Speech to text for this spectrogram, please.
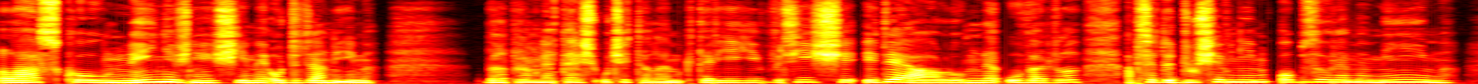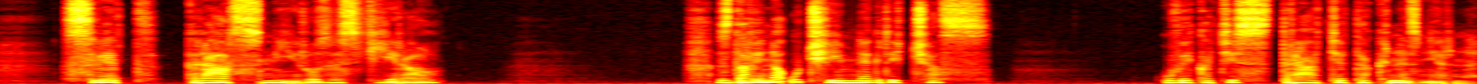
láskou nejněžnějšími oddaným, byl pro mne též učitelem, který v říši ideálu mne uvedl a před duševním obzorem mým svět krásný rozestíral zdali naučím někdy čas uvykati ztrátě tak nezměrné.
